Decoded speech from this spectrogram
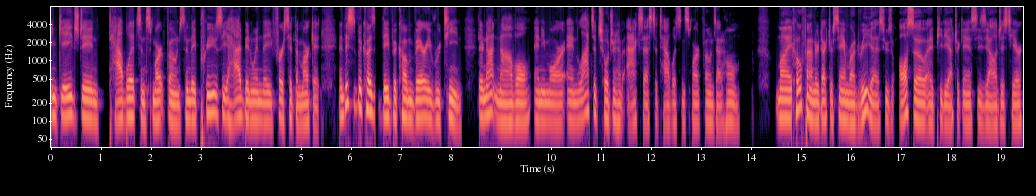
engaged in tablets and smartphones than they previously had been when they first hit the market. And this is because they've become very routine. They're not novel anymore, and lots of children have access to tablets and smartphones at home. My co founder, Dr. Sam Rodriguez, who's also a pediatric anesthesiologist here,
